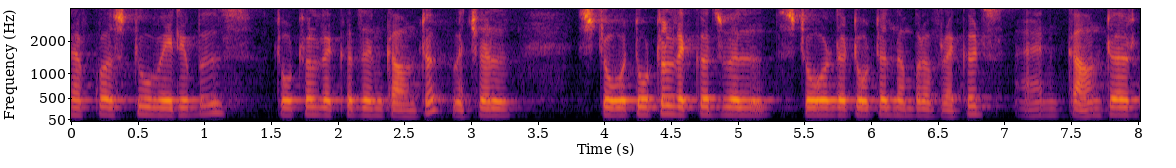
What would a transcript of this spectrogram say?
And of course two variables, total records and counter, which will store total records will store the total number of records and counter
